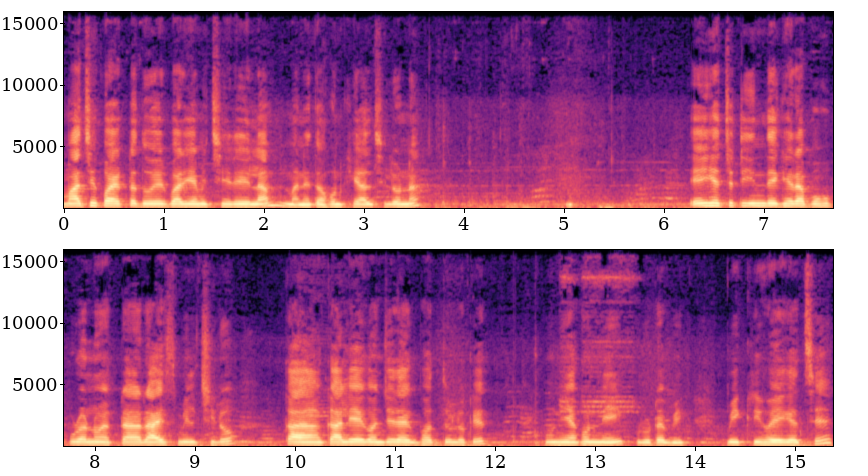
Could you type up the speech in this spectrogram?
মাঝে কয়েকটা দইয়ের বাড়ি আমি ছেড়ে এলাম মানে তখন খেয়াল ছিল না। এই হচ্ছে টিন দিয়ে ঘেরা বহু পুরানো একটা রাইস মিল ছিল কালিয়াগঞ্জের এক ভদ্রলোকের। উনি এখন নেই, পুরোটা বিক- বিক্রি হয়ে গেছে।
